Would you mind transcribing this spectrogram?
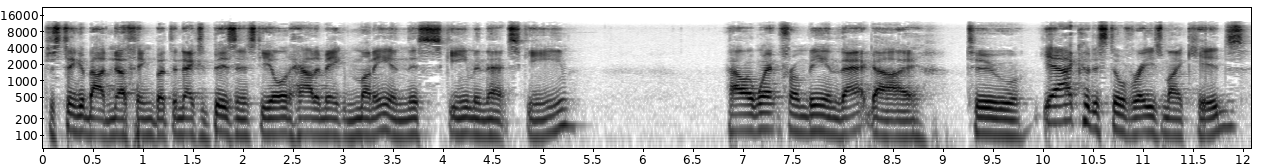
just think about nothing but the next business deal and how to make money in this scheme and that scheme. How I went from being that guy to, yeah, I could have still raised my kids.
